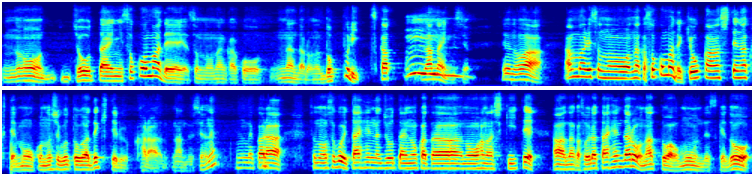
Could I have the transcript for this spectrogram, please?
の状態にそこまで、そのなんかこう、なんだろうな、どっぷり使わないんですよ。っていうのは、あんまりその、なんかそこまで共感してなくても、この仕事ができてるからなんですよね。だから、そのすごい大変な状態の方のお話聞いて、ああ、なんかそれは大変だろうなとは思うんですけど、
